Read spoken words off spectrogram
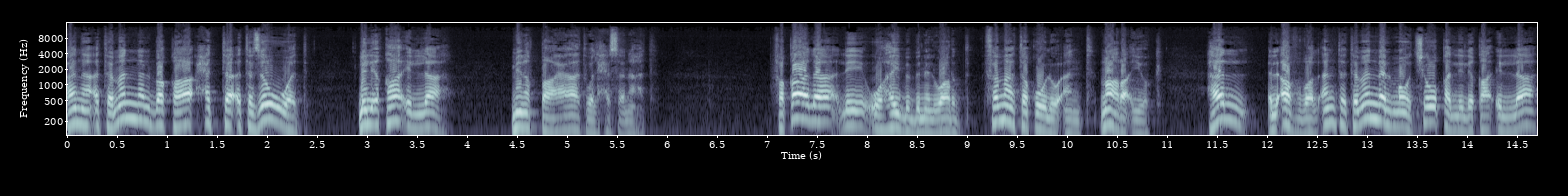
أنا أتمنى البقاء حتى أتزود للقاء الله. من الطاعات والحسنات. فقال لوهيب بن الورد فما تقول أنت؟ ما رأيك؟ هل الأفضل أن تتمنى الموت شوقا للقاء الله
